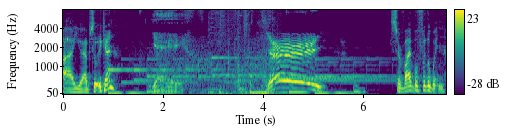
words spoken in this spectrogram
Uh, you absolutely can. Yay! Yay! Survival for the win.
